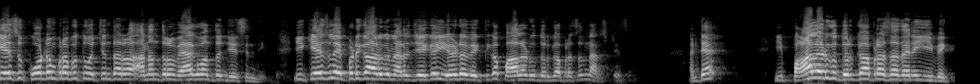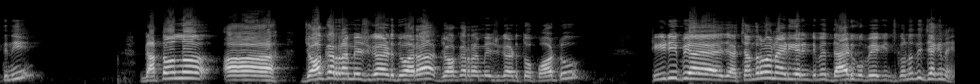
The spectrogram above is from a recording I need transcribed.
కేసు కూటమి ప్రభుత్వం వచ్చిన తర్వాత అనంతరం వేగవంతం చేసింది. ఈ కేసులో ఎప్పటికీ ఆరుగురు అరెస్ట్ చేయగా ఏడో వ్యక్తిగా పాలడుగు దుర్గాప్రసాద్ని అరెస్ట్ చేశారు అంటే ఈ పాలడుగు దుర్గాప్రసాద్ అనే ఈ వ్యక్తిని గతంలో జోకర్ రమేష్ గారి ద్వారా జోకర్ రమేష్ గారితో పాటు టీడీపీ చంద్రబాబు నాయుడు గారి ఇంటి మీద దాడికి ఉపయోగించుకున్నది జగనే.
